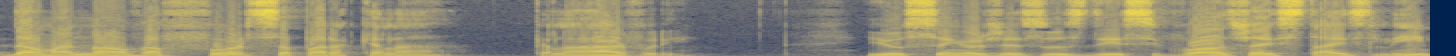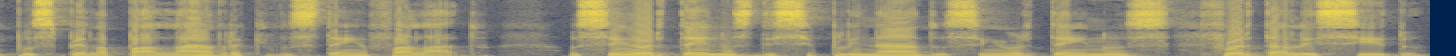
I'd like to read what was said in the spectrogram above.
dá uma nova força para aquela, aquela árvore. E o Senhor Jesus disse: Vós já estáis limpos pela palavra que vos tenho falado. O Senhor tem nos disciplinado, o Senhor tem nos fortalecido.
